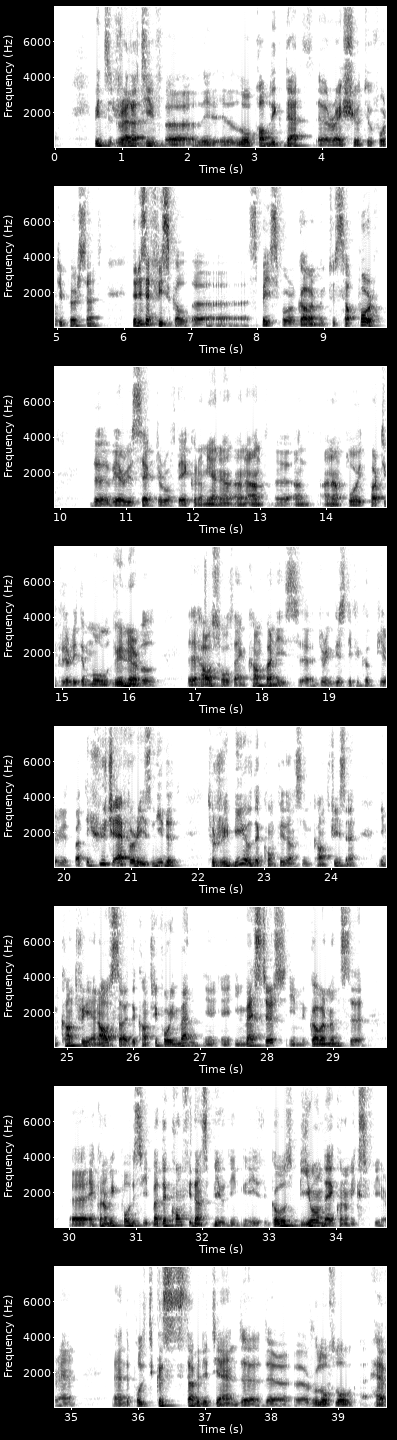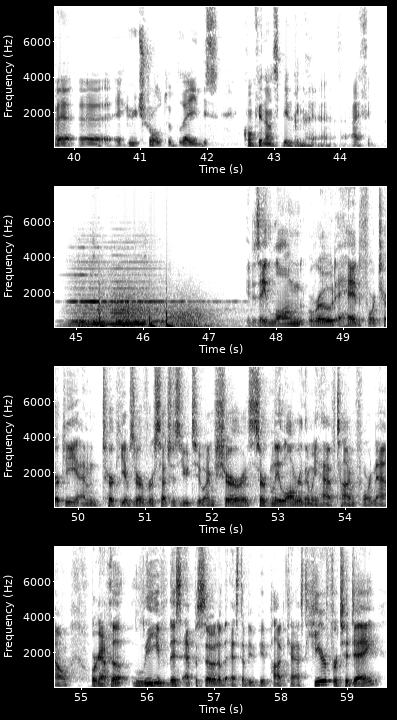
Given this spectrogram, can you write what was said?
With relative uh, low public debt uh, ratio to 40%, there is a fiscal uh, space for government to support the various sector of the economy and, and, and uh, unemployed, particularly the more vulnerable uh, households and companies uh, during this difficult period. But a huge effort is needed to rebuild the confidence in countries, uh, in country and outside the country for investors in governments. Uh, economic policy, but the confidence building is, goes beyond the economic sphere, and and the political stability and uh, the uh, rule of law have a, a, huge role to play in this confidence building, I, I think. It is a long road ahead for Turkey and Turkey observers such as you two, I'm sure. It's certainly longer than we have time for now. We're going to have to leave this episode of the SWP podcast here for today.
